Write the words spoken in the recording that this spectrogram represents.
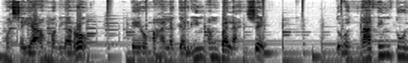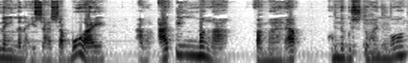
Masaya ang maglaro, pero mahalaga rin ang balanse. Doon natin tunay na naisa sa buhay ang ating mga pangarap. Kung nagustuhan mo ang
